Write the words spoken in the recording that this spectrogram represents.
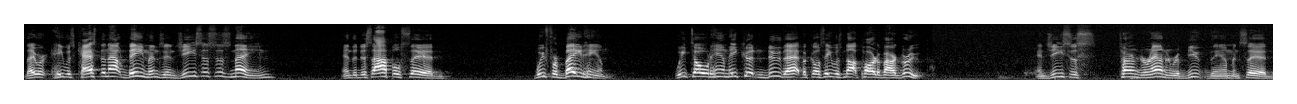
They were, he was casting out demons in Jesus' name, and the disciples said, We forbade him. We told him he couldn't do that because he was not part of our group. And Jesus turned around and rebuked them and said,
